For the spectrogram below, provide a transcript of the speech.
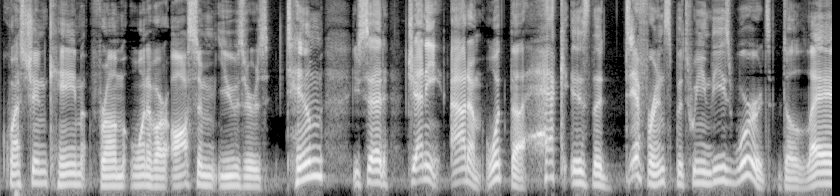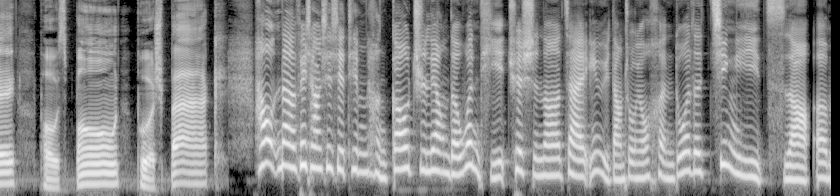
question came from one of our awesome users, Tim. You said, Jenny, Adam, what the heck is the difference between these words? Delay, postpone, push back. 好，那非常谢谢 Tim 很高质量的问题。确实呢，在英语当中有很多的近义词啊。呃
